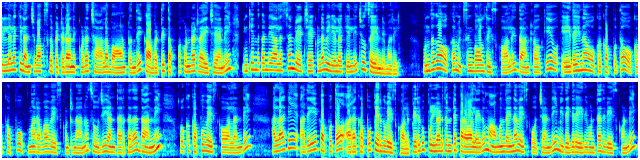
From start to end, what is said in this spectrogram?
పిల్లలకి లంచ్ బాక్స్గా పెట్టడానికి కూడా చాలా బాగుంటుంది. కాబట్టి తప్పకుండా ట్రై చేయండి. ఇంకెందుకండి ఆలస్యం? లేట్ చేయకుండా వీడియోలోకి వెళ్ళి చూసేయండి మరి. ముందుగా ఒక మిక్సింగ్ బౌల్ తీసుకోవాలి. దాంట్లోకి ఏదైనా ఒక కప్పుతో ఒక కప్పు ఉప్మా రవ్వ వేసుకుంటున్నాను. సూజీ అంటారు కదా దాన్ని ఒక కప్పు వేసుకోవాలండి. అలాగే అదే కప్పుతో అరకప్పు పెరుగు వేసుకోవాలి. పెరుగు పుల్లడుతుంటే పర్వాలేదు. మామూలుదైనా వేసుకోవచ్చండి. మీ దగ్గర ఏది ఉంటే అది వేసుకోండి.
